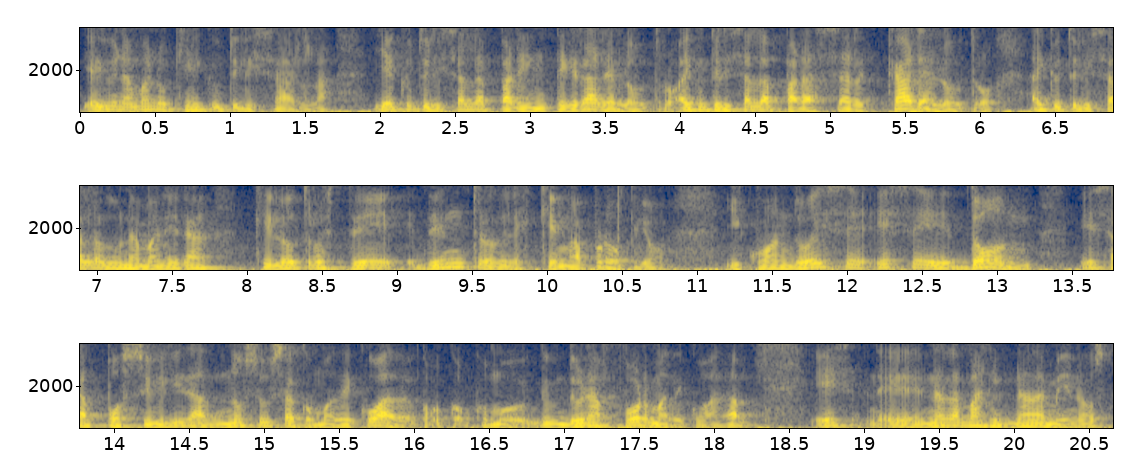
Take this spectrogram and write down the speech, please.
y hay una mano que hay que utilizarla y hay que utilizarla para integrar al otro, hay que utilizarla para acercar al otro, hay que utilizarla de una manera que el otro esté dentro del esquema propio. Y cuando ese, ese don, esa posibilidad no se usa como adecuada, como de una forma adecuada, es eh, nada más ni nada menos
